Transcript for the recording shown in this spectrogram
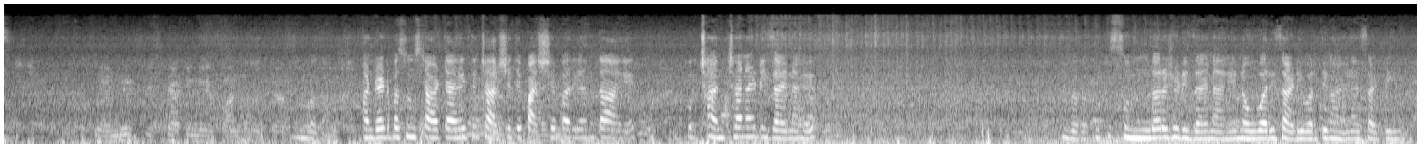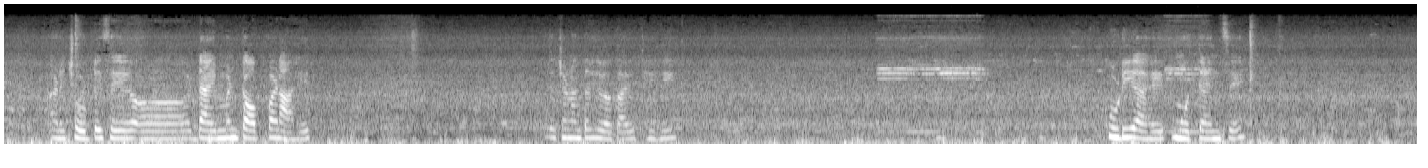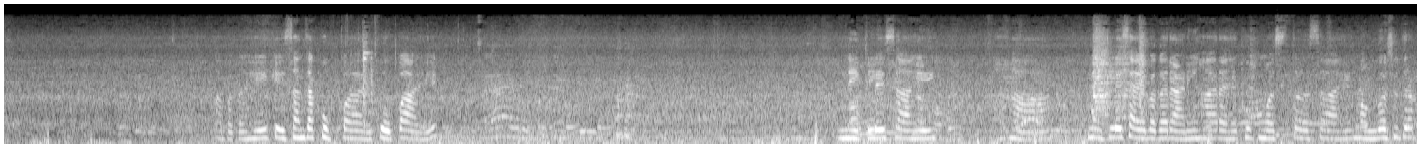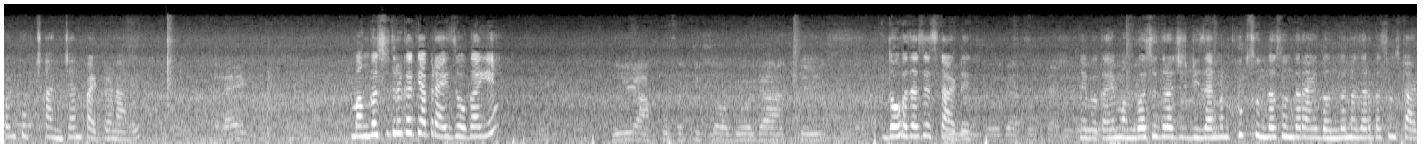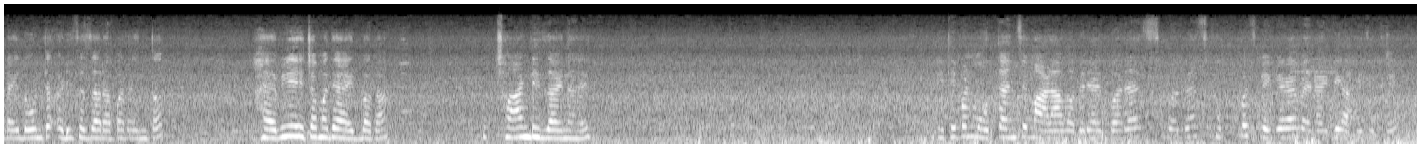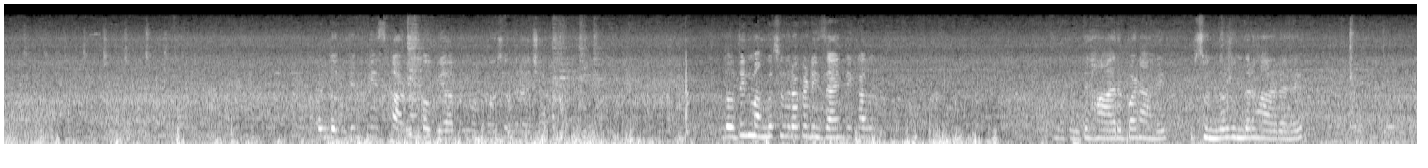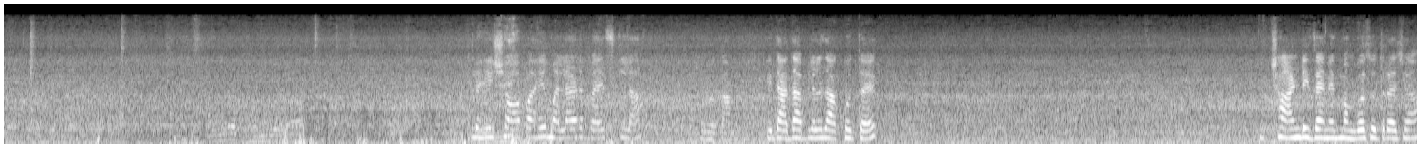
बघा हंड्रेडपासून स्टार्ट आहे ते चारशे ते पाचशेपर्यंत आहे. खूप छान छान आहे डिझाईन आहेत बघा खूप सुंदर अशी डिझाईन आहे. नऊवारी साडीवरती घालण्यासाठी. आणि छोटेसे डायमंड टॉप पण आहेत. त्याच्यानंतर हे बघा इथे हे. कुडी आहेत मोत्यांचे. हा बघा हे केसांचा कोपा आहे कोपा आहे. नेकलेस आहे. हा नेकलेस आहे बघा राणी हार आहे खूप मस्त असं आहे. मंगळसूत्र पण खूप छान छान पॅटर्न आहे. मंगलसूत्र का क्या प्राइस होगा ये? ये आपको पच्चीस सौ स्टार्ट आहे हे बघा हे मंगळसूत्राची डिझाईन पण खूप सुंदर सुंदर आहे. दोन दोन हजारपासून स्टार्ट आहे. दोन ते अडीच हजारापर्यंत. हॅवी ह्याच्यामध्ये आहेत बघा. खूप छान डिझाईन आहेत. इथे पण मोत्यांचे माळा वगैरे आहेत. बऱ्याच बऱ्याच खूपच वेगवेगळ्या व्हरायटी आहेत इथे. पण दोन तीन पीस काढून बघूया आपण मंगळसूत्राच्या. दोन तीन मंगळसूत्र डिझाईन दिखा इथे हार पण आहेत. खूप सुंदर सुंदर हार आहेत. आपलं हे शॉप आहे मलाड बेस्टला हे बघा. हे दादा आपल्याला दाखवत आहेत छान डिझाईन आहेत मंगळसूत्राच्या.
